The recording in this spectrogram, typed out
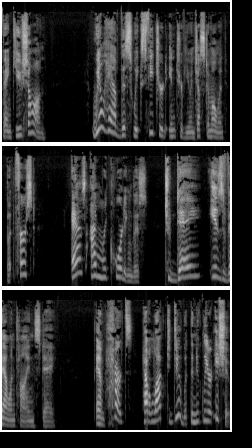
Thank you, Sean. We'll have this week's featured interview in just a moment, but first, as I'm recording this, today is Valentine's Day. And hearts have a lot to do with the nuclear issue.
